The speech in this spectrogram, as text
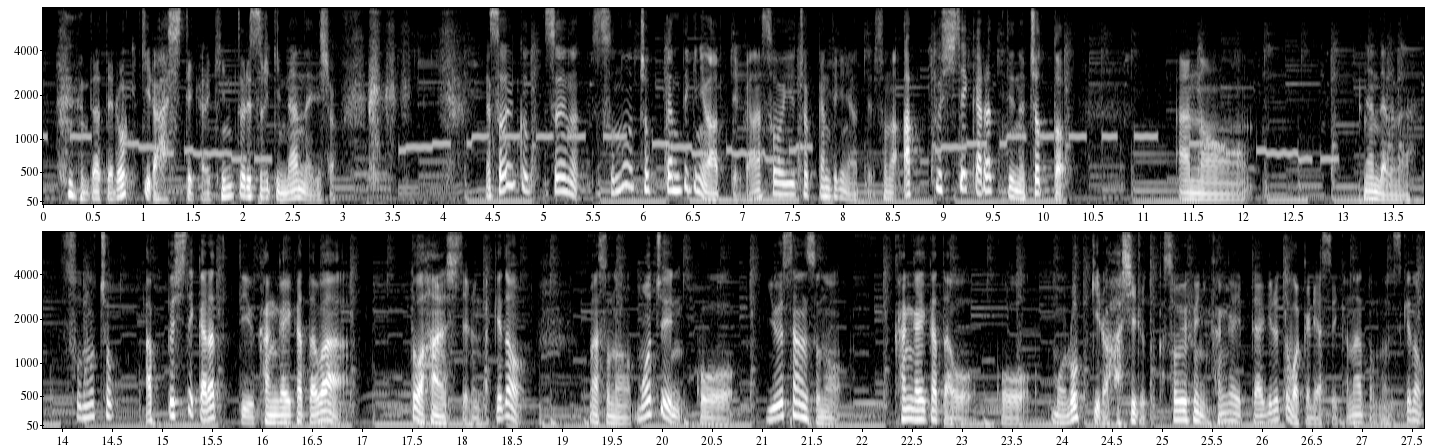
だって6キロ走ってから筋トレする気にならないでしょ。そういうそういうのその直感的には合ってるかな。そういう直感的には合ってる。そのアップしてからっていうのはちょっとあのなんだろうな。そのちょアップしてからっていう考え方はとは反してるんだけど、まあ、そのもうちょいこう有酸素の考え方をこうもう6キロ走るとかそういう風に考えてあげると分かりやすいかなと思うんですけど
